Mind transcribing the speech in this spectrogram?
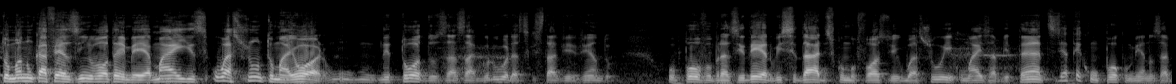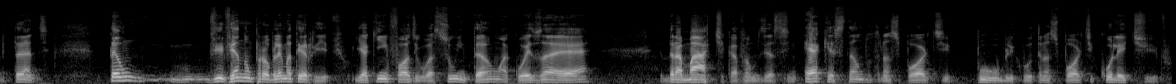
tomando um cafezinho volta e meia. Mas o assunto maior um de todas as agruras que está vivendo o povo brasileiro e cidades como Foz do Iguaçu e com mais habitantes, e até com um pouco menos habitantes, estão vivendo um problema terrível. E aqui em Foz do Iguaçu, então, a coisa é dramática, vamos dizer assim. É a questão do transporte público, o transporte coletivo.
